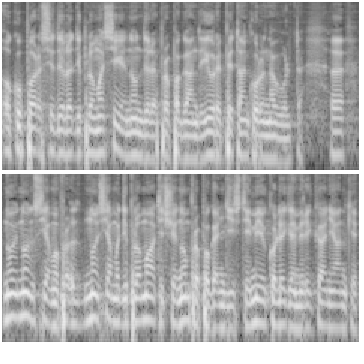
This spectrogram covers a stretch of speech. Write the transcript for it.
occuparsi della diplomazia e non della propaganda. Io ripeto ancora una volta, eh, noi non siamo, noi siamo diplomatici e non propagandisti, i miei colleghi americani anche.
